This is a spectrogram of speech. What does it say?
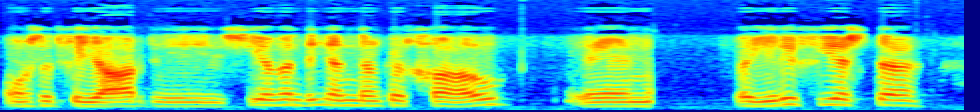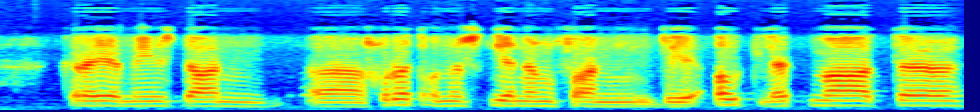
Ons het vir jaar die 7de een dink ek gehou en by hierdie feeste kry 'n mens dan uh groot ondersteuning van die oud lidmate.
